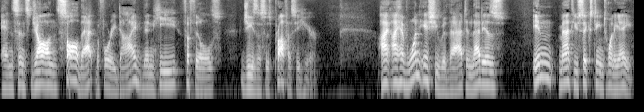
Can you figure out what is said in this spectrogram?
And since John saw that before he died, then he fulfills Jesus' prophecy here. I, I, have one issue with that, and that is in Matthew 16 28,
